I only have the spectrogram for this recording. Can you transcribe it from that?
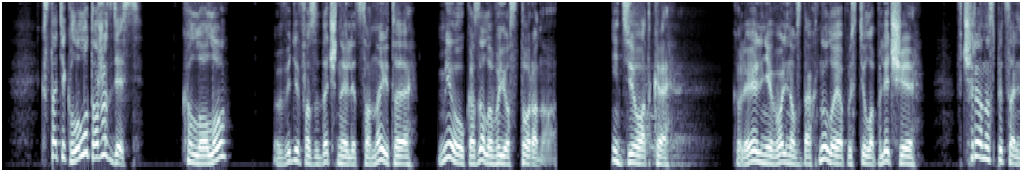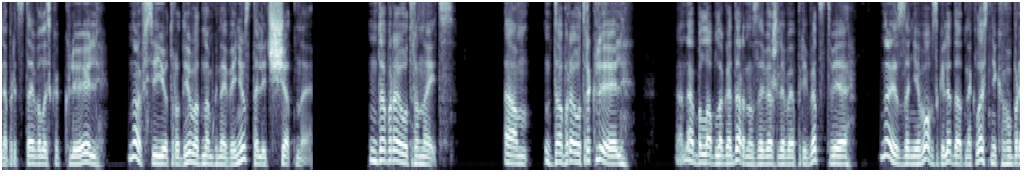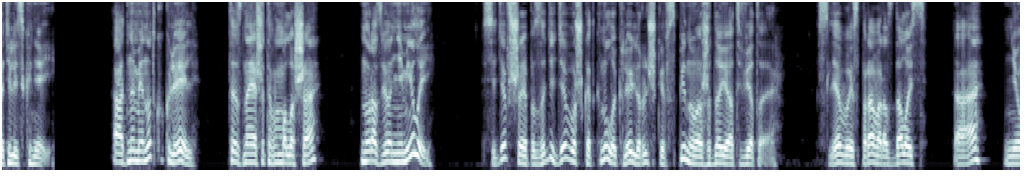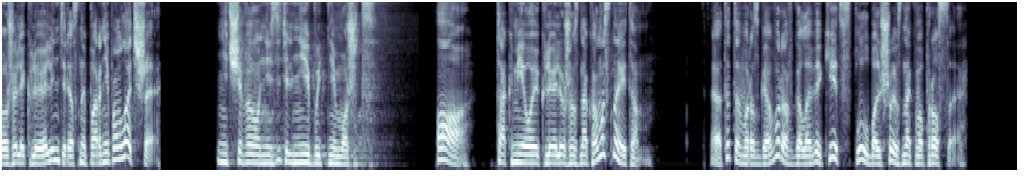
Кстати, Клолу тоже здесь». «Клолу?» Увидев озадаченное лицо Нейта, Мио указала в её сторону. «Идиотка». Клюэль невольно вздохнула и опустила плечи. Вчера она специально представилась как Клюэль, но все её труды в одно мгновение стали тщетны. «Доброе утро, Нейт». «Эм, доброе утро, Клюэль». Она была благодарна за вежливое приветствие, но из-за него взгляды одноклассников обратились к ней. «Одну минутку, Клюэль. Ты знаешь этого малыша? Ну разве он не милый?» Сидевшая позади девушка ткнула Клюэль ручкой в спину, ожидая ответа. Слева и справа раздалось «А? Неужели Клюэль интересный парень помладше?» «Ничего унизительнее быть не может». «О, так Мио и Клюэль уже знакомы с Нейтом?» От этого разговора в голове Кейт всплыл большой знак вопроса.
